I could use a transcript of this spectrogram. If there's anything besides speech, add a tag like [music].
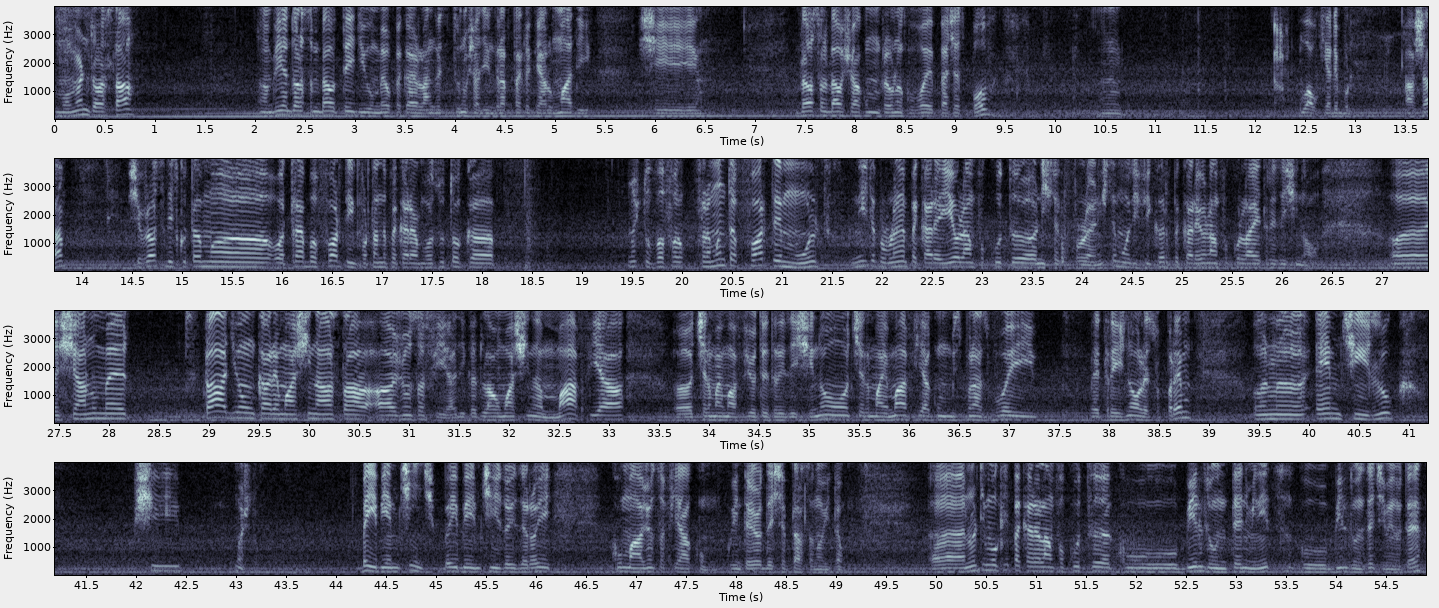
în momentul ăsta, îmi vine doar să-mi beau teddy meu pe care l-am găsit în ușa din dreapta, cred că e Arumadi și vreau să-l beau și eu acum împreună cu voi pe acest pov. Mm. Wow, chiar e bun. Așa. Și vreau să discutăm uh, o treabă foarte importantă pe care am văzut-o că nu știu, vă frământă foarte mult niște probleme pe care eu le-am făcut, uh, niște probleme, niște modificări pe care eu le-am făcut la E39. Uh, și anume stadiul în care mașina asta a ajuns să fie, adică de la o mașină mafia, uh, cel mai mafiot E39, cel mai mafia, cum spuneați voi, E39 Suprem, în uh, M5 Look și, nu știu, Baby M5, Baby M520i, cum a ajuns să fie acum, cu interior deșteptat, să nu uităm. Uh, în ultimul clip pe care l-am făcut uh, cu build-ul în 10 minutes, cu build-ul în 10 minute,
